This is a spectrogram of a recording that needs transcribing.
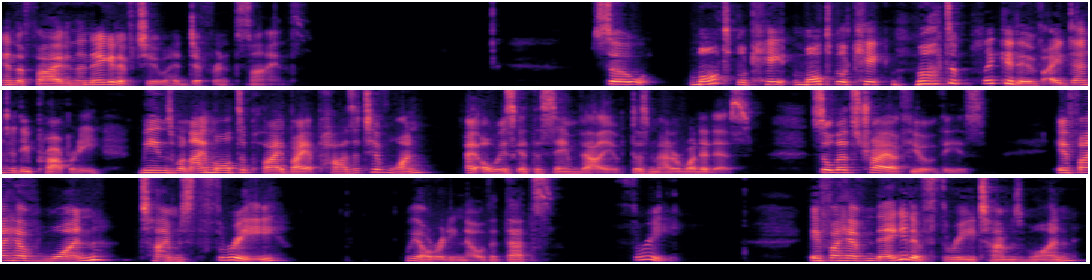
and the 5 and the negative 2 had different signs. So multiplica multiplica multiplicative identity property means when I multiply by a positive 1, I always get the same value. Doesn't matter what it is. So let's try a few of these. If I have 1 times 3, we already know that that's 3. If I have negative 3 times 1,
